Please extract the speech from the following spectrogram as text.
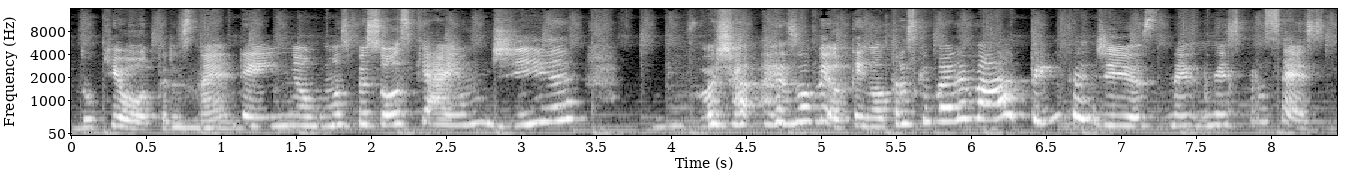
do que outras, né? uhum. né? Tem algumas pessoas que aí um dia já resolveu, tem outras que vai levar 30 dias nesse processo.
